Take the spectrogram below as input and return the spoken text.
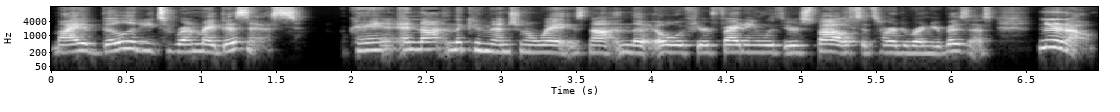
my ability to run my business Okay. And not in the conventional ways, not in the, oh, if you're fighting with your spouse, it's hard to run your business. No, no, no.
